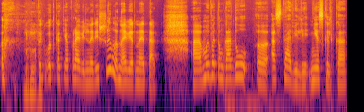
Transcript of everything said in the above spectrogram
так вот, как я правильно решила, наверное, так. А Мы в этом году э, оставили несколько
